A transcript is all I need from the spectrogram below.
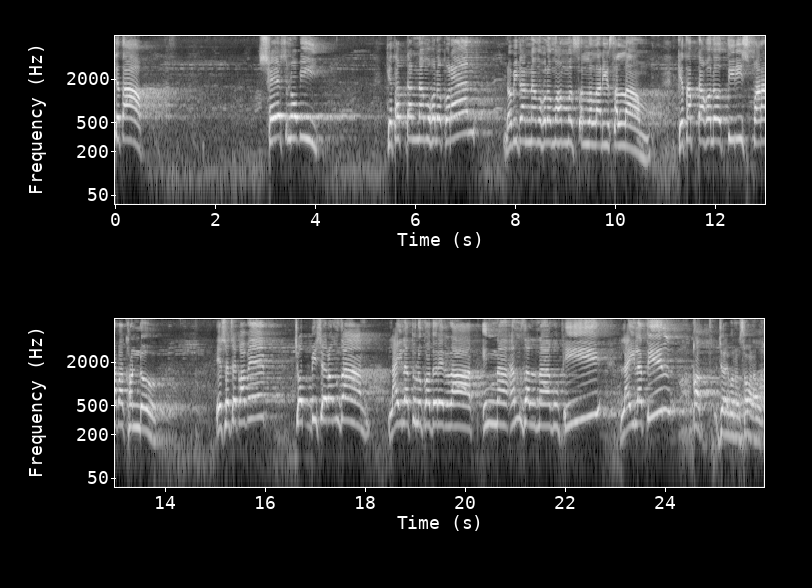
কেতাব, শেষ নবী। কেতাবটার নাম হলো কোরআন। নবীটার নাম হলো মোহাম্মদ সাল্লা সাল্লাম। কেতাবটা হলো তিরিশ পারাবা খণ্ড। এসেছে কবে? চব্বিশে রমজান, লাইলাতুল কদরের রাত। ইন্না আনজাল না গুফি লাইলাতিল কদ জোরে বলুন সবার আল্লাহ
